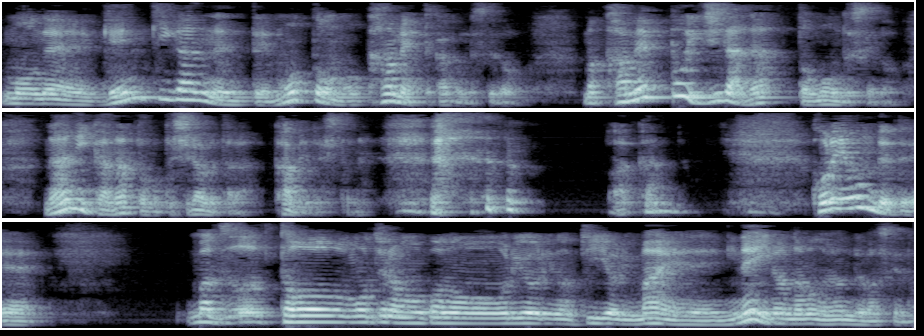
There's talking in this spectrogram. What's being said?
もうね、元気元年って元の亀って書くんですけど、まあ、亀っぽい字だなと思うんですけど、何かなと思って調べたら亀でしたね。わかんない。これ読んでて、まあ、ずっと、もちろんこの折々の木より前にね、いろんなものを読んでますけど、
